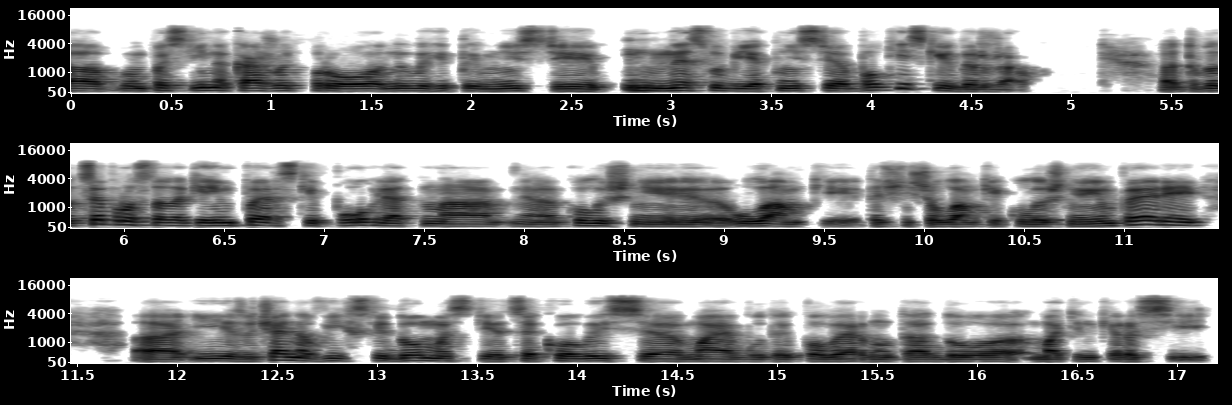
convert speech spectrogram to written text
е, постійно кажуть про нелегітимність і несуб'єктність Балтійських держав. Е, Тобто, це просто такий імперський погляд на колишні уламки, точніше, уламки колишньої імперії, і звичайно, в їх свідомості це колись має бути повернута до матінки Росії.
